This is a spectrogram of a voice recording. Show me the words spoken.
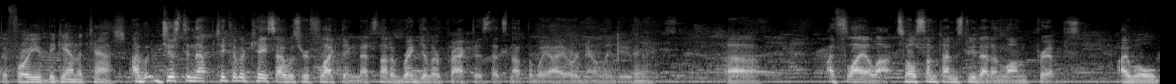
before you began the task. W- just in that particular case, I was reflecting. That's not a regular practice. That's not the way I ordinarily do things. Uh, I fly a lot, so I'll sometimes do that on long trips. I will.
